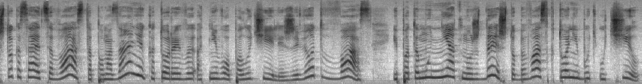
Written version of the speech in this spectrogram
А что касается вас, то помазание, которое вы от Него получили, живет в вас, и потому нет нужды, чтобы вас кто-нибудь учил.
